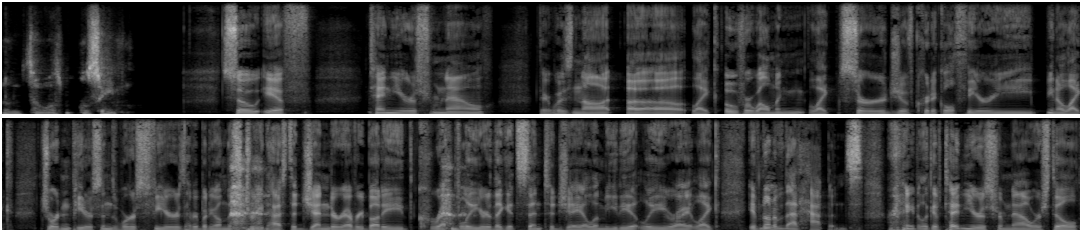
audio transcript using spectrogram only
And so we'll we'll see. So if 10 years from now there was not a like overwhelming like surge of critical theory, you know, like Jordan Peterson's worst fears. Everybody on the street has to gender everybody correctly or they get sent to jail immediately, right? Like if none of that happens, right? Like if 10 years from now we're still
